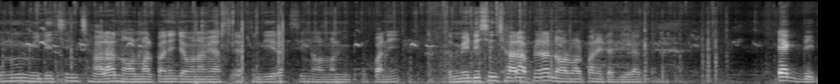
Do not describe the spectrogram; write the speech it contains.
কোনো মেডিসিন ছাড়া নর্মাল পানি যেমন আমি এখন দিয়ে রাখছি নর্মাল পানি। তো মেডিসিন ছাড়া আপনারা নর্মাল পানিটা দিয়ে রাখবেন। একদিন।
